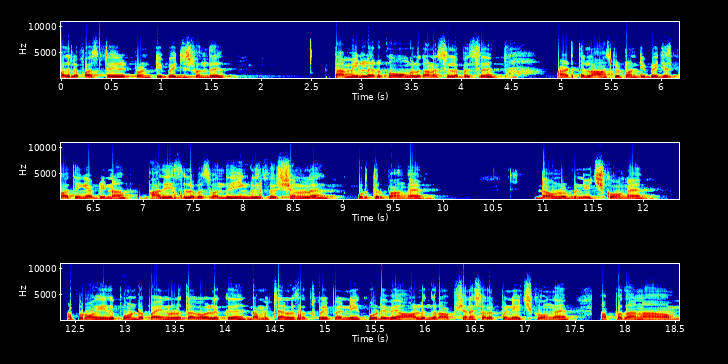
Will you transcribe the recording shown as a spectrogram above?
அதில் ஃபஸ்ட்டு டுவெண்ட்டி பேஜஸ் வந்து தமிழில் இருக்கும் உங்களுக்கான சிலபஸ்ஸு அடுத்து லாஸ்ட் டுவெண்ட்டி பேஜஸ் பார்த்தீங்க அப்படின்னா அதே சிலபஸ் வந்து இங்கிலீஷ் வெர்ஷனில் கொடுத்துருப்பாங்க. டவுன்லோட் பண்ணி வச்சுக்கோங்க. அப்புறம் இது போன்ற பயனுள்ள தகவலுக்கு நம்ம சேனலை சப்ஸ்கிரைப் பண்ணி கூடவே ஆளுங்கிற ஆப்ஷனை செலக்ட் பண்ணி வச்சுக்கோங்க. அப்போ தான் நான்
